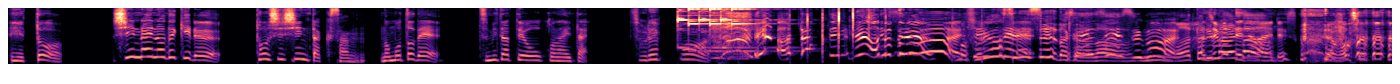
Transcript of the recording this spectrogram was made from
えっ、と信頼のできる投資信託さんのもとで積み立てを行いたい。それっぽい。まあそれは先生だからな。先生すごい、うん当たり前だ。初めてじゃないですかでも。確かに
